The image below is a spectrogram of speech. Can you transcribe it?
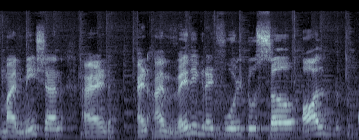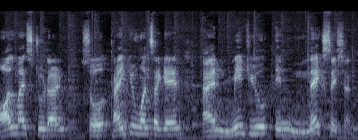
my mission and and I am very grateful to serve all all my students. So, thank you once again and meet you in next session.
